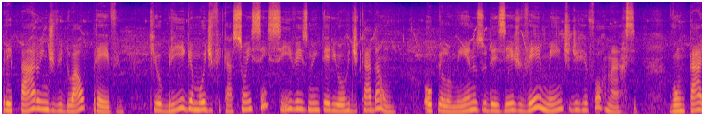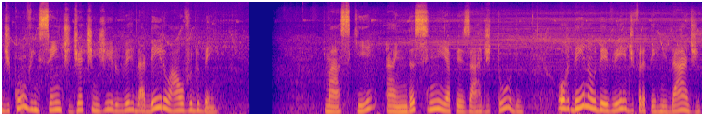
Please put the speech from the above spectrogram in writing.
preparo individual prévio, que obriga modificações sensíveis no interior de cada um, ou pelo menos o desejo veemente de reformar-se, vontade convincente de atingir o verdadeiro alvo do bem. Mas que, ainda assim e apesar de tudo, ordena o dever de fraternidade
